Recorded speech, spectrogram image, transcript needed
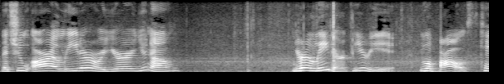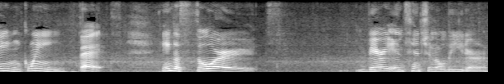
that you are a leader or you're, you know, you're a leader, period. You a boss, king, queen, facts. King of Swords. Very intentional leader.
